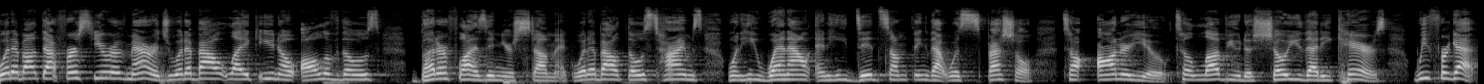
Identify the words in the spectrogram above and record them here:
What about that first year of marriage? What about like, you know, all of those butterflies in your stomach? What about those times when he went out and he did something that was special to honor you, to love you, to show you that he cares? We forget.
